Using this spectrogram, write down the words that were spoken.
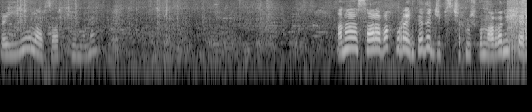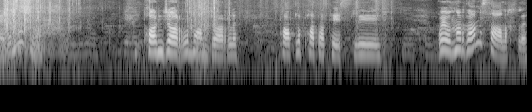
Ve yiyorlar zar kendine. Ana Sara bak bu renkte de cips çıkmış. Bunlardan hiç denediniz mi? Pancarlı mancarlı. Tatlı patatesli. Koy onlar daha mı sağlıklı?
